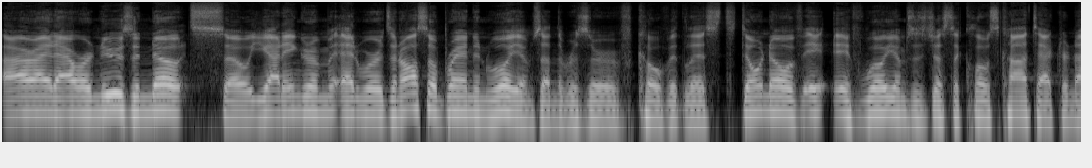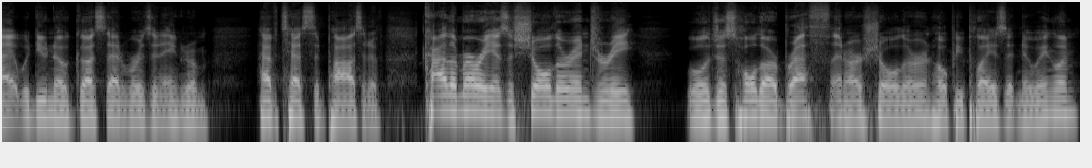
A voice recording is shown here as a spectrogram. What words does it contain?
All right, our news and notes. So you got Ingram Edwards and also Brandon Williams on the reserve COVID list. Don't know if if Williams is just a close contact or not. We do know Gus Edwards and Ingram have tested positive. Kyler Murray has a shoulder injury. We'll just hold our breath in our shoulder and hope he plays at New England.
